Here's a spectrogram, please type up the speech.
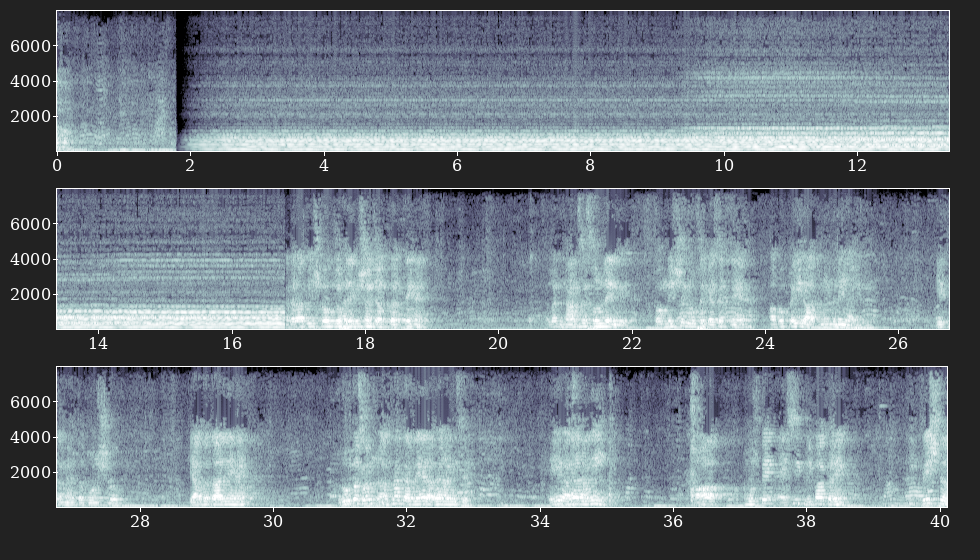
श्लोक जो हरे कृष्ण जप करते हैं, अगर ध्यान से सुन लेंगे तो हम निश्चित रूप से कह सकते हैं आपको कई रात नींद नहीं आएगी। इतना महत्वपूर्ण श्लोक क्या बता रहे हैं? रूप स्वयं प्रार्थना कर रहे हैं राधा रानी से। हे राधा रानी, आप मुझ पर ऐसी कृपा करें कि कृष्ण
